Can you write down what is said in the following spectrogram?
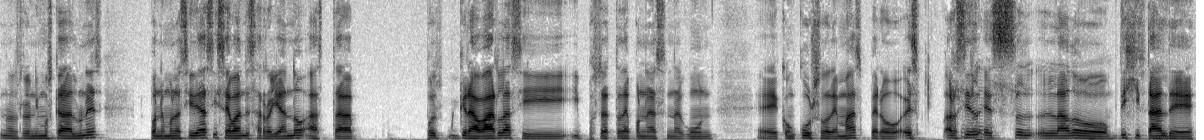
nos reunimos cada lunes, ponemos las ideas y se van desarrollando hasta pues grabarlas y, y pues tratar de ponerlas en algún eh, concurso o demás, pero es ahora sí es el lado digital de,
